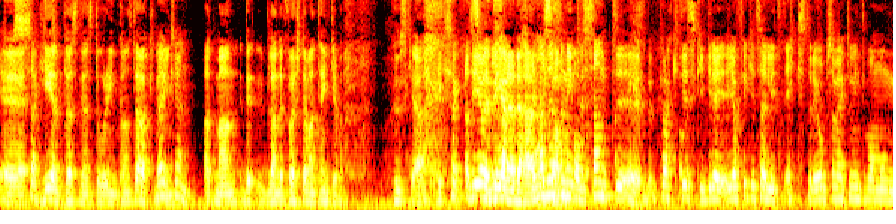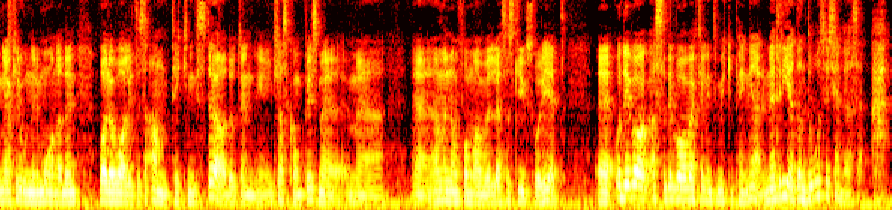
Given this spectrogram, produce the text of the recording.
eh, helt plötsligt en stor inkomstökning. Verkligen. Att man, det, bland det första man tänker på hur ska jag Exakt. Alltså jag, spendera det här? Jag hade liksom, en sån intressant eh, praktisk grej. Jag fick ett så här litet extrajobb som verkligen inte var många kronor i månaden. Bara att vara lite så anteckningsstöd åt en, klasskompis med, med, eh, med någon form av läs och skrivsvårighet. Eh, och det var, alltså, det var verkligen inte mycket pengar. Men redan då så kände jag så här, ah,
